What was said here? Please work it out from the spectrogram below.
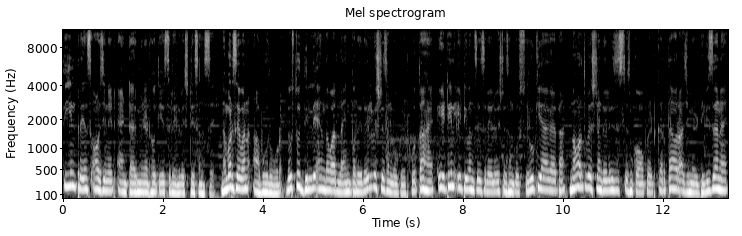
तीन ट्रेन ऑरिजिनेट एंड टर्मिनेट होती है इस रेलवे स्टेशन से। नंबर सेवन आबू रोड दोस्तों, दिल्ली अहमदाबाद लाइन पर रेलवे स्टेशन लोकेट होता है। 1881 से इस रेलवे स्टेशन को शुरू किया गया था। नॉर्थ वेस्टर्न रेलवे स्टेशन को ऑपरेट करता है और अजमेर डिवीज़न है।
